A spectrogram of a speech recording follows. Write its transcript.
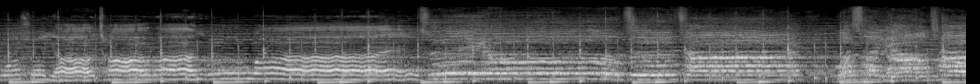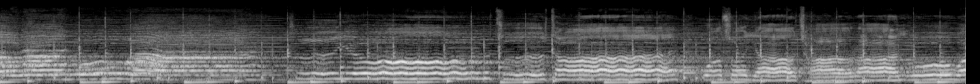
我所要超然无碍。自由自在，我所要超然无碍。自由自在，我所要超然无碍。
